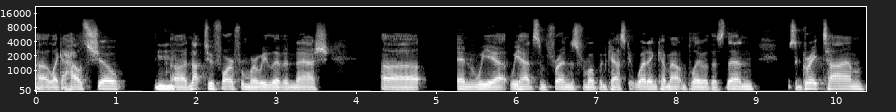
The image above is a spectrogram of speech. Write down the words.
uh, like a house show, Mhm. uh, not too far from where we live in Nash. Uh, and we uh, we had some friends from Open Casket Wedding come out and play with us. Then it was a great time.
